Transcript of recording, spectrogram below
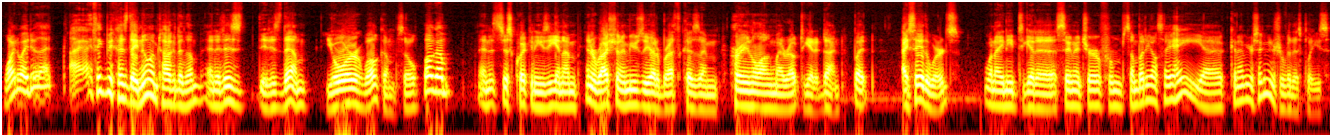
why do I do that? I, I think because they know I'm talking to them and it is it is them. You're welcome. So welcome. And it's just quick and easy, and I'm in a rush and I'm usually out of breath because I'm hurrying along my route to get it done. But I say the words, when I need to get a signature from somebody, I'll say, "Hey, uh, can I have your signature for this, please?"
